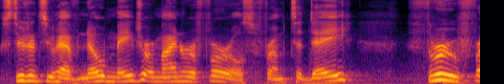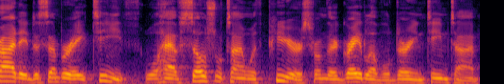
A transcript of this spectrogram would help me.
students who have no major or minor referrals from today through Friday, December 18th, will have social time with peers from their grade level during team time.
